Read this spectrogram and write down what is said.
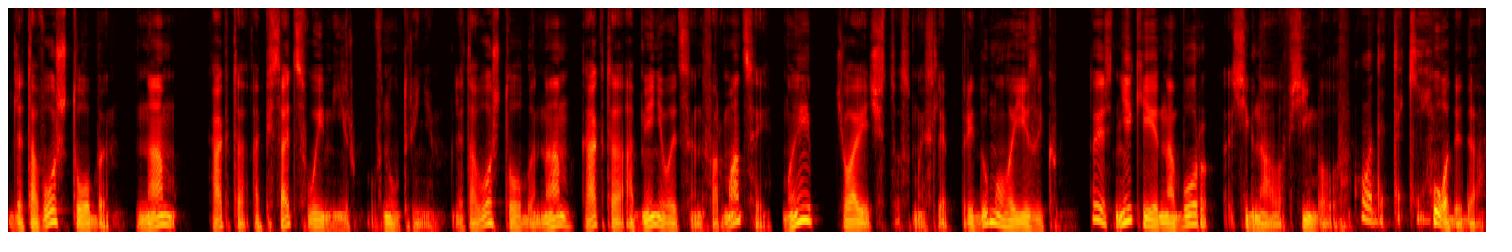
для того, чтобы нам как-то описать свой мир внутренний, для того, чтобы нам как-то обмениваться информацией, мы, человечество в смысле, придумало язык. То есть некий набор сигналов, символов. Коды такие. Коды, да.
